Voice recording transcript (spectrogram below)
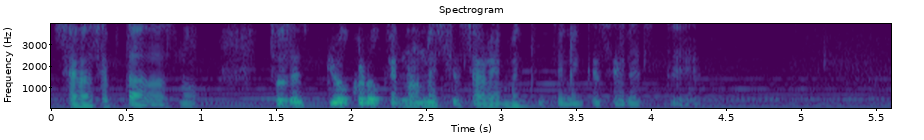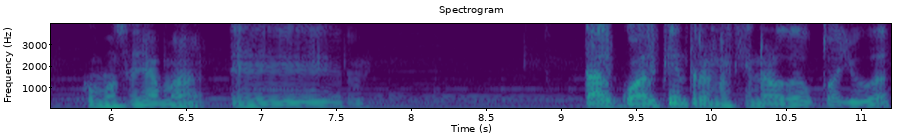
ser aceptadas, ¿no? Entonces yo creo que no necesariamente tiene que ser este, ¿cómo se llama? Eh, tal cual que entra en el género de autoayuda,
